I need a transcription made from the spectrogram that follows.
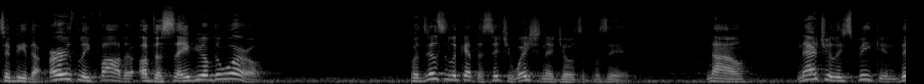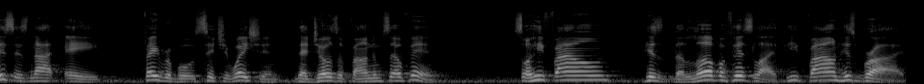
to be the earthly father of the Savior of the world. But just look at the situation that Joseph was in. Now, naturally speaking, this is not a favorable situation that Joseph found himself in. So he found his the love of his life. He found his bride,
